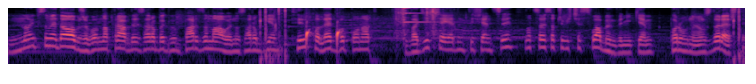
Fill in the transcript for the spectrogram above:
No i w sumie dobrze, bo naprawdę zarobek był bardzo mały. No zarobiłem tylko ledwo ponad 21 tysięcy, no co jest oczywiście słabym wynikiem porównując do reszty.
